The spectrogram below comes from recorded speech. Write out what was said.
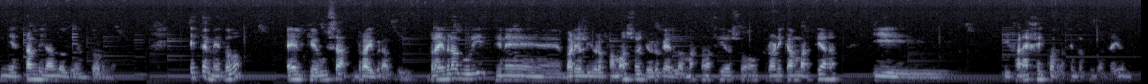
ni estás mirando tu entorno. Este método es el que usa Ray Bradbury. Ray Bradbury tiene varios libros famosos, yo creo que los más conocidos son Crónicas Marcianas y, y Fahrenheit 451.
